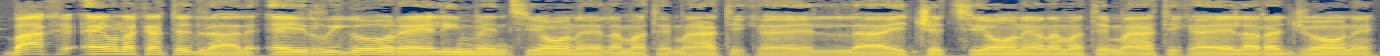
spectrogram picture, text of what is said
Bach è una cattedrale, è il rigore, è l'invenzione, è la matematica, è l'eccezione alla matematica, è la ragione,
